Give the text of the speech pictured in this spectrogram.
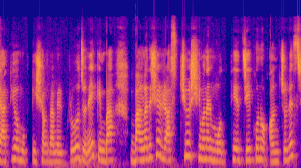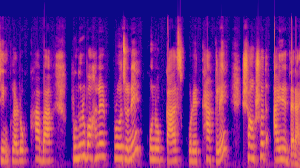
জাতীয় মুক্তি সংগ্রামের প্রয়োজনে কিংবা বাংলাদেশের রাষ্ট্রীয় সীমানার মধ্যে যে কোনো অঞ্চলে শৃঙ্খলা রক্ষা বা পুনর্বহালের প্রয়োজনে কোনো কাজ করে থাকলে সংসদ আইনের দ্বারা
